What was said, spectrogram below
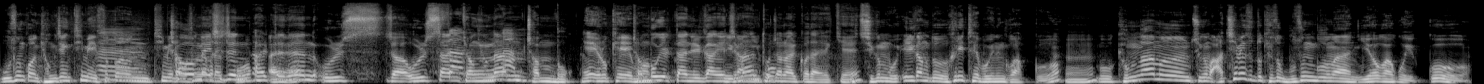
우승권 경쟁 팀에 있었던 팀이라고 처음에 생각을 시즌 했고 할 때는 예. 울, 자, 울산, 울산, 경남, 경남. 전북. 예, 이렇게 뭐 전북 일단 1강이지만 일강이고 도전할 거다 이렇게. 지금 뭐 1강도 흐릿해 보이는 것 같고 음. 뭐 경남은 지금 아챔에서도 계속 무승부만 이어가고 있고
